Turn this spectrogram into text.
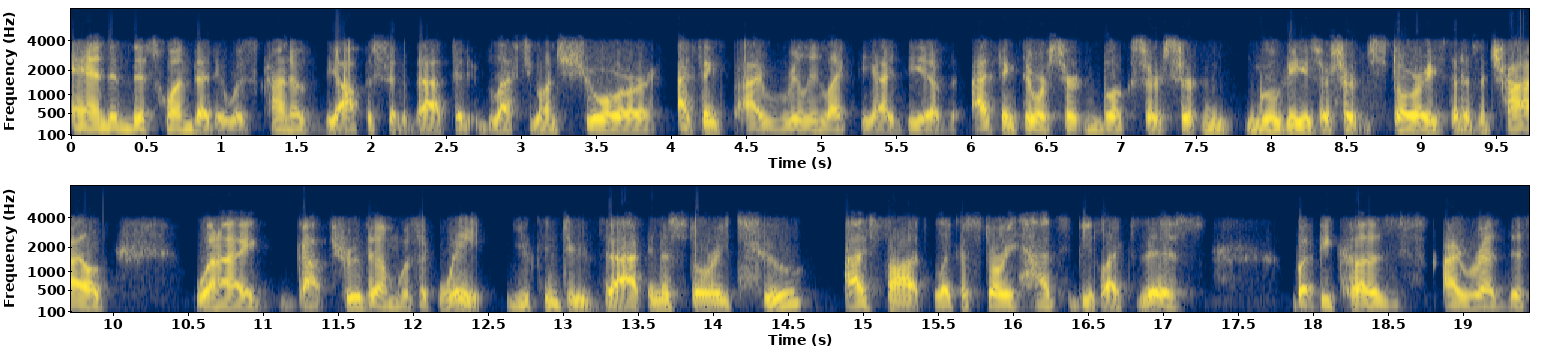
and in this one, that it was kind of the opposite of that, that it left you unsure. I think I really like the idea of, I think there were certain books or certain movies or certain stories that as a child, when I got through them, was like, wait, you can do that in a story too? I thought like a story had to be like this. But because I read this,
